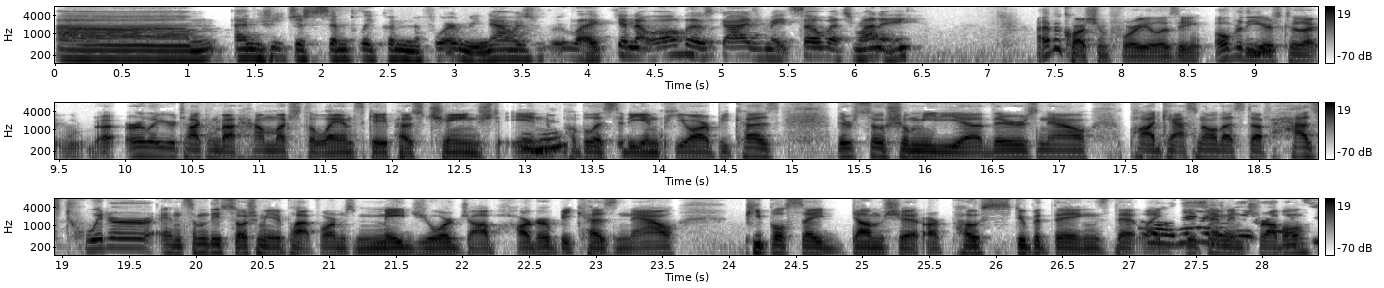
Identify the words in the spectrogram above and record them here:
um, and he just simply couldn't afford me. Now he's like, you know, all those guys made so much money. I have a question for you, Lizzie. Over the years, because uh, earlier you're talking about how much the landscape has changed in publicity and PR because there's social media, there's now podcasts and all that stuff. Has Twitter and some of these social media platforms made your job harder because now people say dumb shit or post stupid things that like Well, get them in is- trouble? It's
